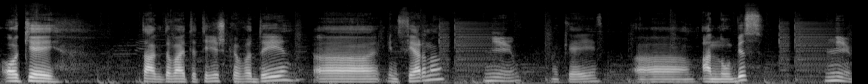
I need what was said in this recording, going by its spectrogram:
окей. Так, давайте трішки води. А, Інферно. Ні, Окей. А, Анубіс. ні,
